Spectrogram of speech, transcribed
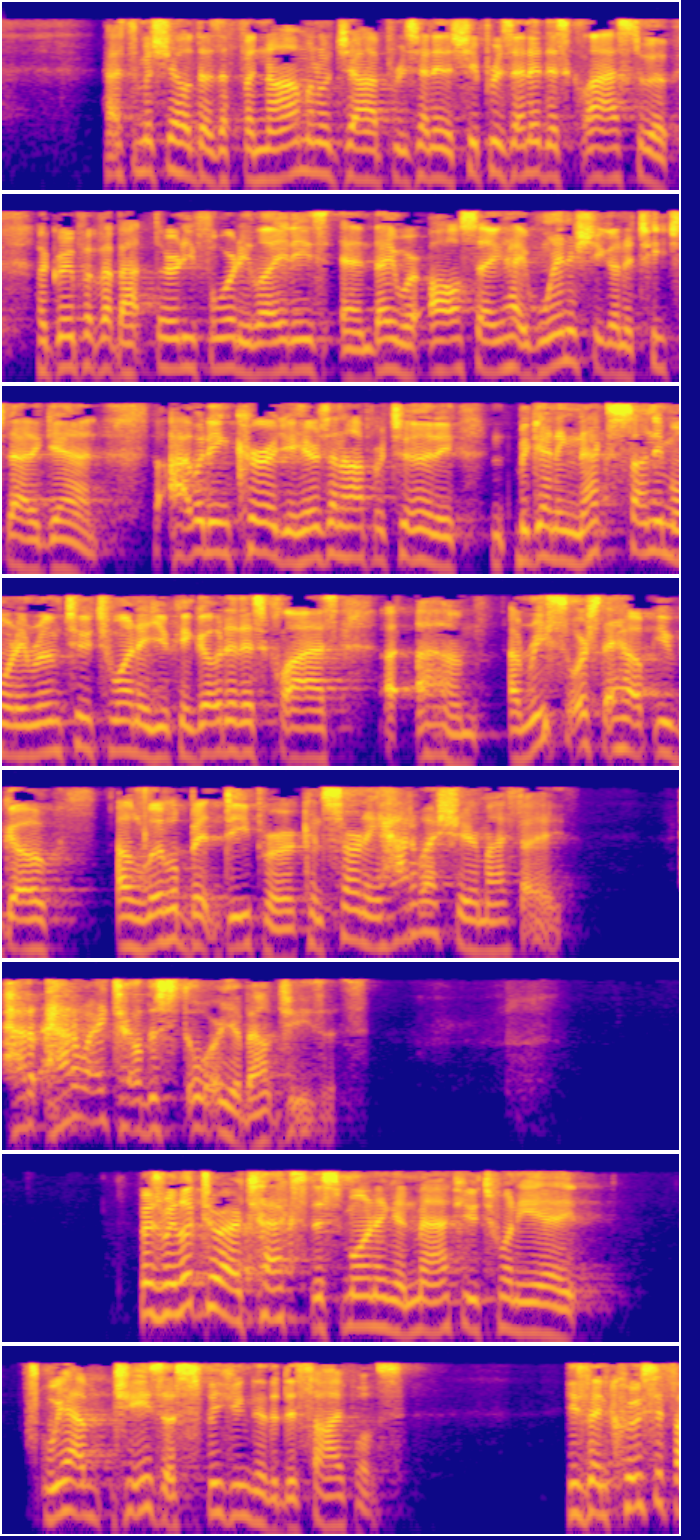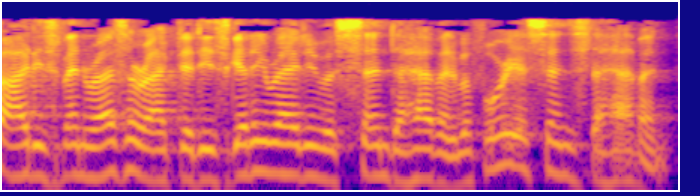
Pastor Michelle does a phenomenal job presenting this. She presented this class to a, a, group of about 30, 40 ladies, and they were all saying, hey, when is she going to teach that again? So I would encourage you, here's an opportunity. Beginning next Sunday morning, room 220, you can go to this class, uh, um, a resource to help you go a little bit deeper concerning how do I share my faith? How do, how do I tell the story about Jesus? But As we look to our text this morning in Matthew 28, we have Jesus speaking to the disciples. He's been crucified, he's been resurrected, he's getting ready to ascend to heaven. Before he ascends to heaven,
